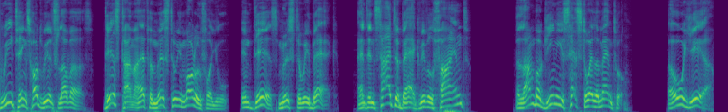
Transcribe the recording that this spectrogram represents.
Greetings Hot Wheels lovers! This time I have a mystery model for you in this mystery bag. And inside the bag we will find the Lamborghini Sesto Elemento. Oh yeah,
